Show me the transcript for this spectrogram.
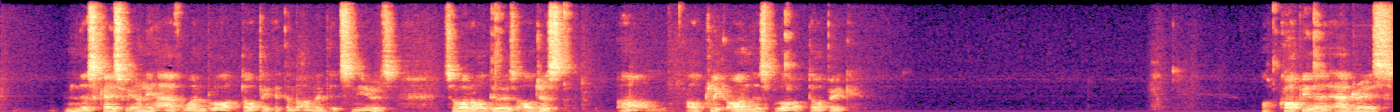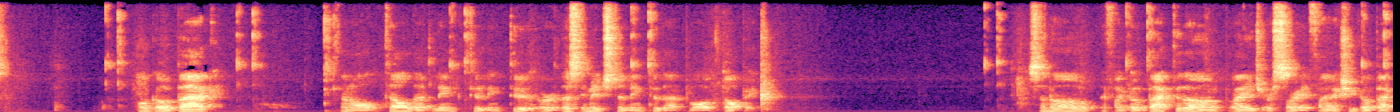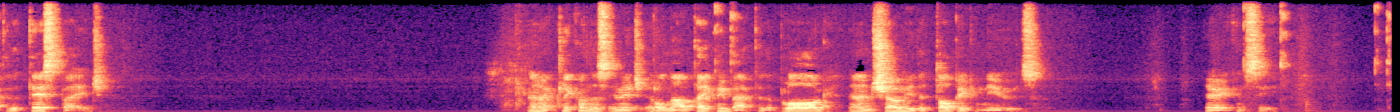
In this case, we only have one blog topic at the moment, it's news. So what I'll do is I'll just, um, I'll click on this blog topic. I'll copy that address. I'll go back and I'll tell that link to link to, or this image to link to that blog topic. So now if I go back to the home page, or sorry, if I actually go back to the test page, and I click on this image, it'll now take me back to the blog and show me the topic news. There you can see.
